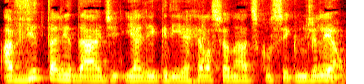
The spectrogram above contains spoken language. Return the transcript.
a vitalidade e alegria relacionados com o signo de leão.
